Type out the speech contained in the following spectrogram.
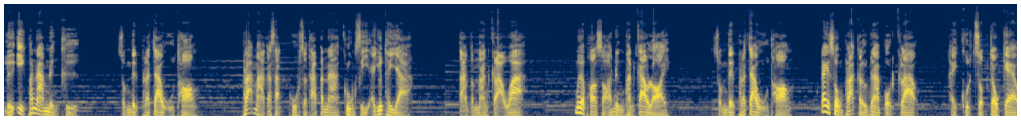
หรืออีกพระนามหนึ่งคือ สมเด็จพระเจ้าอู่ทอง พระมหากษัตริย์ผู้สถาปนากรุงศรีอยุธยา ตามตำนานกล่าวว่า เมื่อพศ 1900 สมเด็จพระเจ้าอู่ทอง ได้ทรงพระกรุณาโปรดเกล้า ให้ขุดศพเจ้าแก้ว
